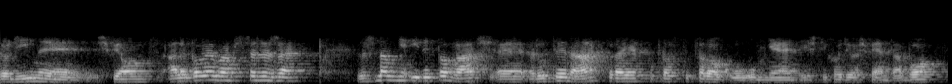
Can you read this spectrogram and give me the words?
rodziny, świąt, ale powiem Wam szczerze, że zaczyna mnie irytować rutyna, która jest po prostu co roku u mnie, jeśli chodzi o święta, bo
